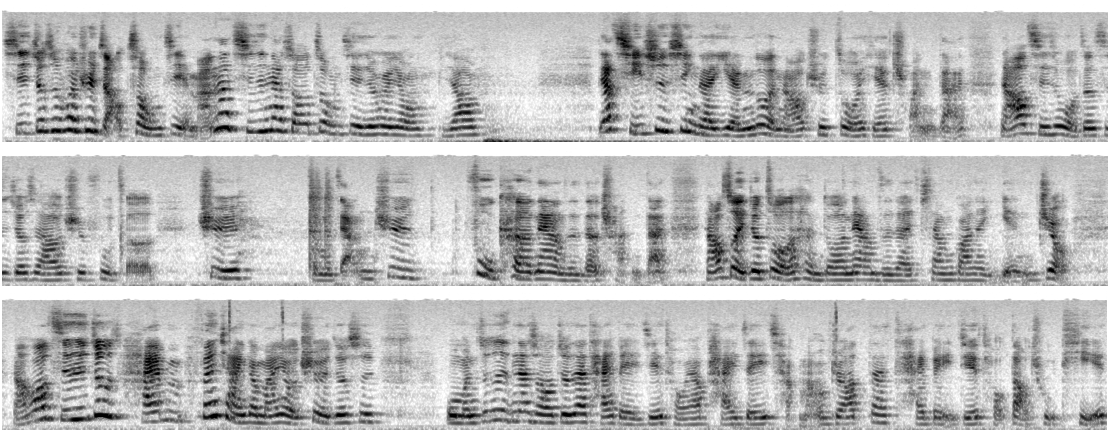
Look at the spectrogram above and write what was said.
其实就是会去找中介嘛，那其实那时候中介就会用比较。比较歧视性的言论，然后去做一些传单，然后其实我这次就是要去负责去怎么讲，去复刻那样子的传单，然后所以就做了很多那样子的相关的研究，然后其实就还分享一个蛮有趣的，就是我们就是那时候就在台北街头要拍这一场嘛，我就要在台北街头到处贴，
